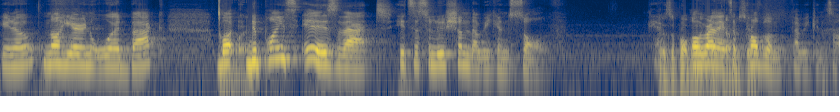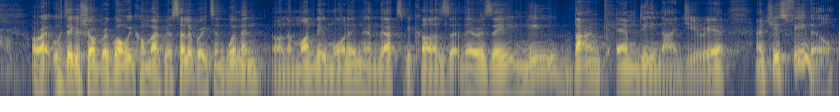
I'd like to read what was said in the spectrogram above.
you know, not hearing a word back. But right. the point is that it's a solution that we can solve. Yeah. There's a problem. Rather, it's a problem that we can solve. All right, we'll take a short break. When we come back, we're celebrating women on a Monday morning, and that's because there is a new bank MD in Nigeria, and she's female.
